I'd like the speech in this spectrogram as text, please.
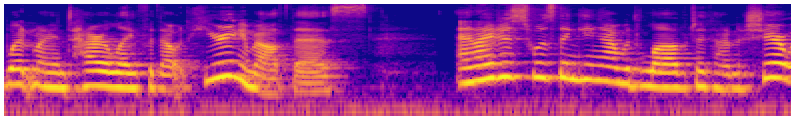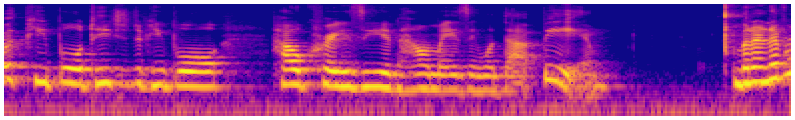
went my entire life without hearing about this. And I just was thinking I would love to kind of share it with people, teach it to people. How crazy and how amazing would that be? But I never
